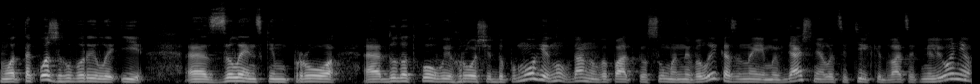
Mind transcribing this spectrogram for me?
От також говорили і з Зеленським про е, додаткові гроші допомоги. Ну, в даному випадку сума невелика, за неї ми вдячні, але це тільки 20 мільйонів.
